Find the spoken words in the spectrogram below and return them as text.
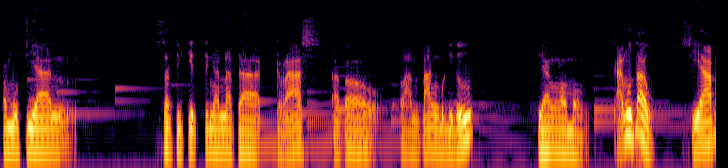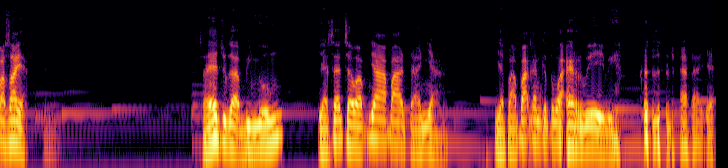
kemudian sedikit dengan nada keras atau lantang begitu, yang ngomong, kamu tahu siapa saya? Saya juga bingung, ya saya jawabnya apa adanya. Ya bapak kan ketua RW, begitu, saudaranya.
